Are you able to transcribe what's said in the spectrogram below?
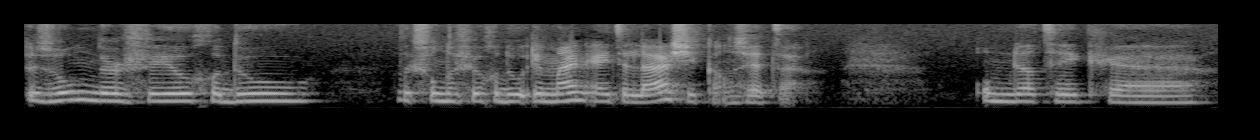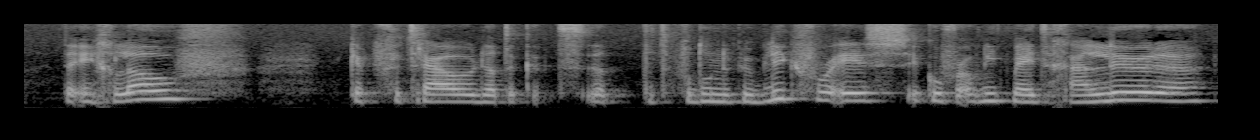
zonder veel gedoe, wat ik zonder veel gedoe in mijn etalage kan zetten. Omdat ik uh, erin geloof. Ik heb vertrouwen dat, ik het, dat, dat er voldoende publiek voor is. Ik hoef er ook niet mee te gaan leuren.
